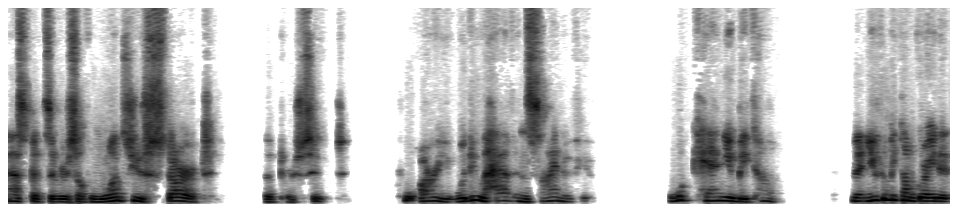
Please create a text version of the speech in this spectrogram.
aspects of yourself once you start the pursuit. Who are you? What do you have inside of you? What can you become? that you can become great at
